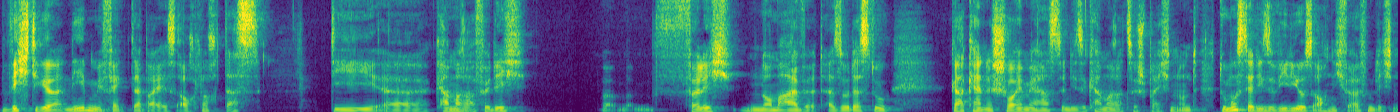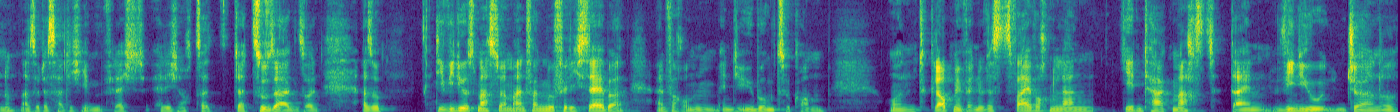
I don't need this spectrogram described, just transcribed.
wichtiger Nebeneffekt dabei ist auch noch, dass die äh, Kamera für dich äh, völlig normal wird. Also, dass du gar keine Scheu mehr hast, in diese Kamera zu sprechen. Und du musst ja diese Videos auch nicht veröffentlichen. Ne? Also das hatte ich eben, vielleicht hätte ich noch dazu sagen sollen. Also die Videos machst du am Anfang nur für dich selber, einfach um in die Übung zu kommen. Und glaub mir, wenn du das zwei Wochen lang jeden Tag machst, dein Video-Journal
